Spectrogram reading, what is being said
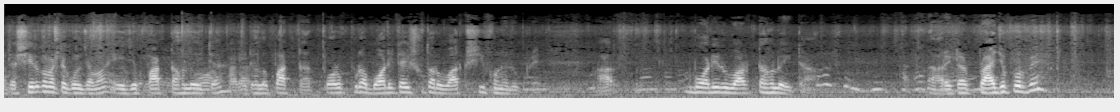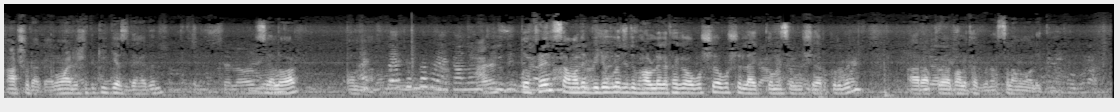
এটা সেরকম একটা গোল জামা এই যে পাটটা হলো এটা এটা হলো পাটটা। পর পুরো বডিটাই সুতার ওয়ার্ক শিফনের উপরে। আর বডির ওয়ার্কটা হলো এটা। আর এটার প্রাইজও পড়বে আটশো টাকা। এবং এটার সাথে কি কি আছে দেখা দেন সালোয়ার। তো ফ্রেন্ডস আমাদের ভিডিওগুলো যদি ভালো লেগে থাকে অবশ্যই অবশ্যই লাইক কমেন্টস এবং শেয়ার করবেন। আর আপনারা ভালো থাকবেন। আসসালামু আলাইকুম।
